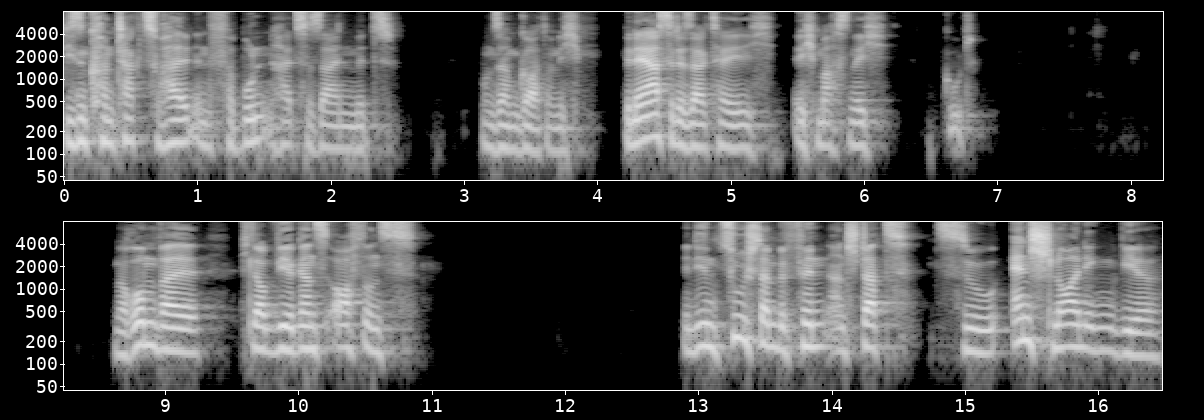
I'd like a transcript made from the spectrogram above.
diesen Kontakt zu halten, in Verbundenheit zu sein mit unserem Gott. Und ich bin der Erste, der sagt, hey, ich, ich mach's nicht gut. Warum? Weil ich glaube, wir ganz oft uns in diesem Zustand befinden, anstatt zu entschleunigen, wir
